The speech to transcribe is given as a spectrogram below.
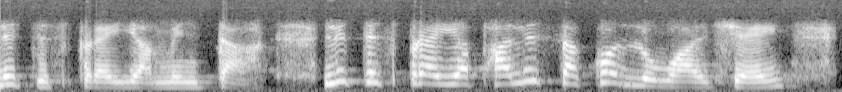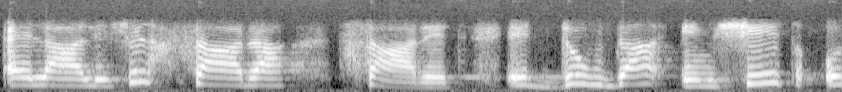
li tisprejja minn taħt, li tisprejja bħalissa kollu għal xejn el għaliex il-ħsara saret, id-duda imxiet u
